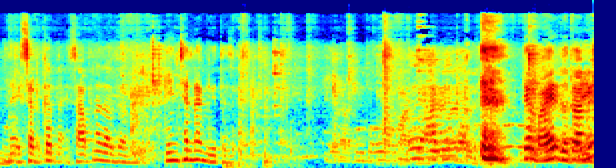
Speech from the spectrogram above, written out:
नाही सटकत नाही. साप नाही जाऊ आम्ही. टेन्शन नाही घेऊ त्याचं. ते बाहेर घेतो आम्ही.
